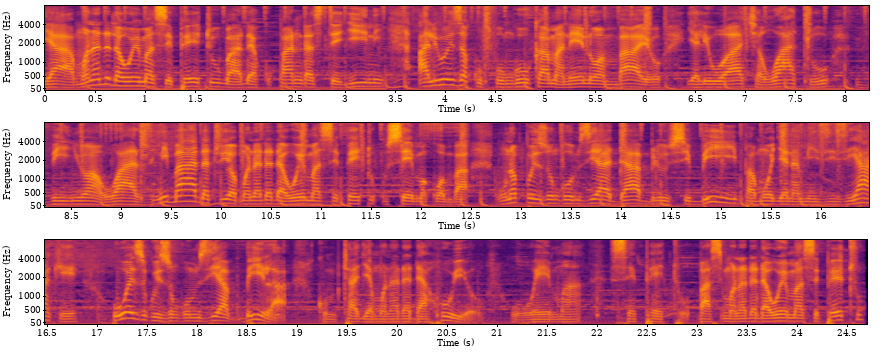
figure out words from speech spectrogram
ya mwanadada Wema Sepetu baada ya kupanda stejini aliweza kufunguka maneno ambayo yaliwaacha watu vinywa wazi. Ni baada tu ya mwanadada Wema Sepetu kusema kwamba unapozungumzia WCB pamoja na mizizi yake huwezi kuizungumzia bila kumtaja mwanadada huyo Wema Sepetu. Basi mwanadada Wema Sepetu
